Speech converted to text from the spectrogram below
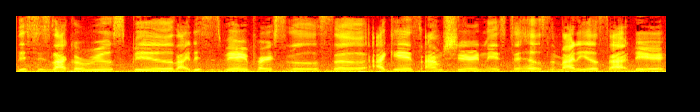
this is like a real spill. Like this is very personal. So I guess I'm sharing this to help somebody else out there.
